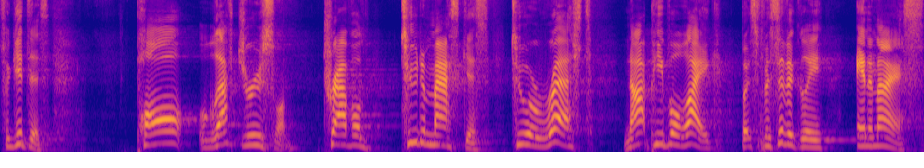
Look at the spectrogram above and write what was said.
So get this Paul left Jerusalem, traveled to Damascus to arrest not people like, but specifically Ananias.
